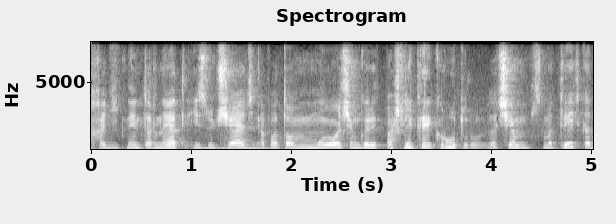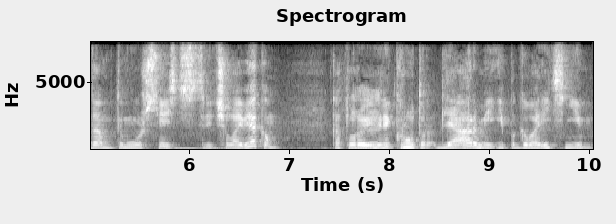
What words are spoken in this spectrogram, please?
ходить на интернет, изучать, а потом мой отчим говорит, пошли к рекрутеру. Зачем смотреть, когда ты можешь сесть с человеком, который mm-hmm. рекрутер для армии, и поговорить с ним.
